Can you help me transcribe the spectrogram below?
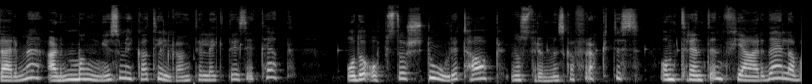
Dermed er det mange som ikke har tilgang til elektrisitet. Og det oppstår store tap når strømmen skal fraktes. Omtrent en fjerdedel av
